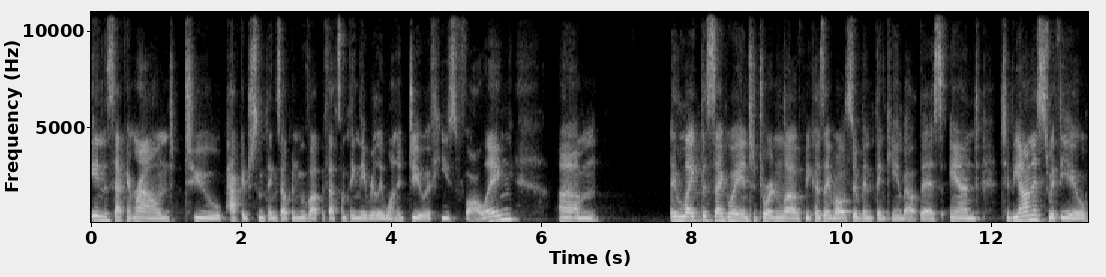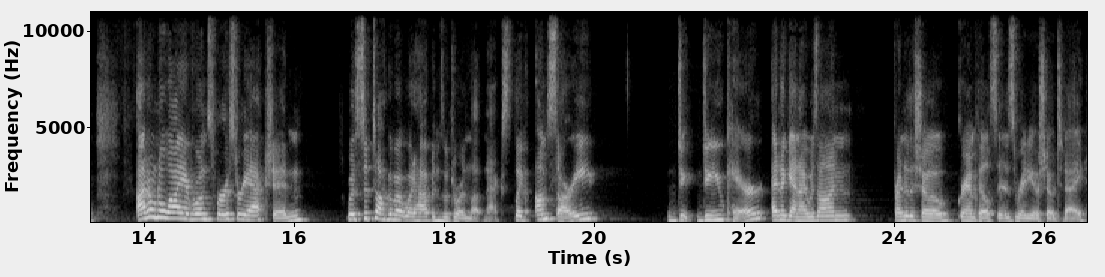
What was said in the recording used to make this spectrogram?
in the second round to package some things up and move up if that's something they really want to do if he's falling. Um, I like the segue into Jordan Love because I've also been thinking about this. And to be honest with you, I don't know why everyone's first reaction was to talk about what happens with Jordan Love next. Like, I'm sorry. Do do you care? And again, I was on friend of the show, Graham Pils's radio show today,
